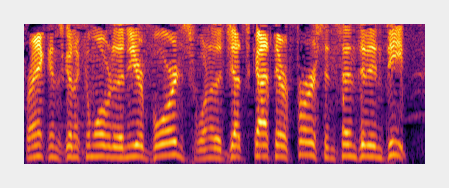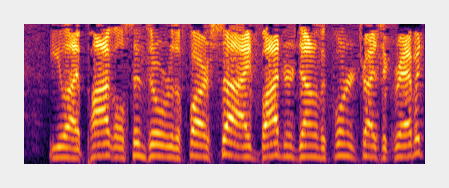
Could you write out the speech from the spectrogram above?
Franken's going to come over to the near boards. One of the Jets got there first and sends it in deep. Eli Poggle sends it over to the far side. Bodner down in the corner tries to grab it.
